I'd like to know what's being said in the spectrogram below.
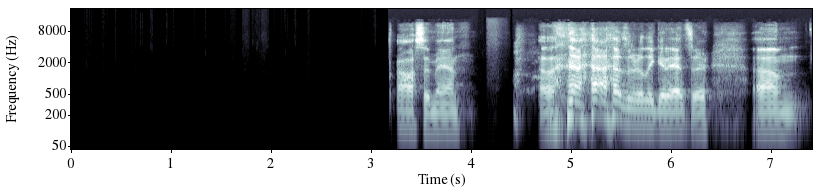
Awesome, man. Uh, that was a really good answer. Um,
